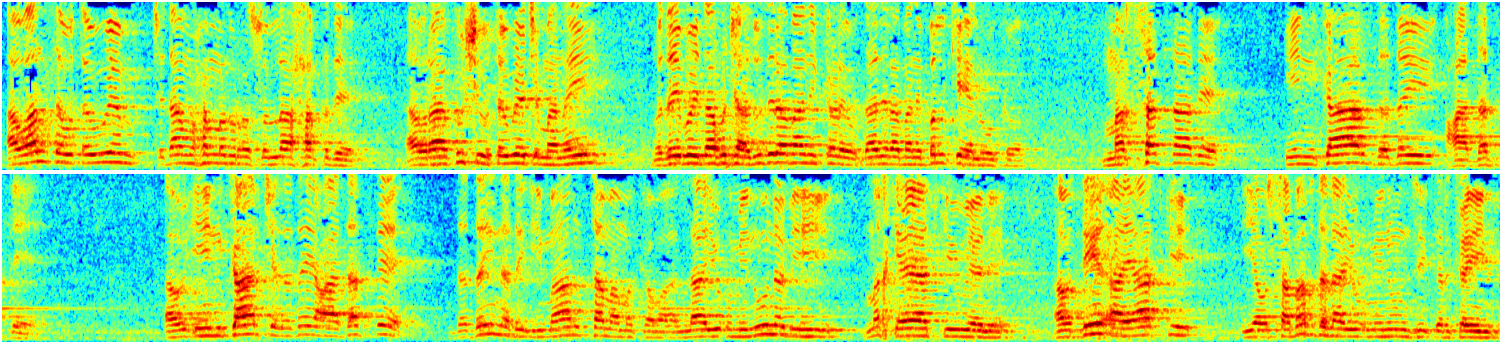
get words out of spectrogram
اول ته وتویم چې دا محمد رسول الله حق دی او را کو شو ته وی چې منی نو دای به دا خو جادو دی را باندې کړو دا دی را باندې بلکې لوک مقصد دا دی انکار د دې عادت دی او انکار چې د دې عادت دی د دین د ایمان تمام کوا لا یؤمنون به مخکې آیات کې ویلې او دې آیات کې یو سبب د لا یؤمنون ذکر کړي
